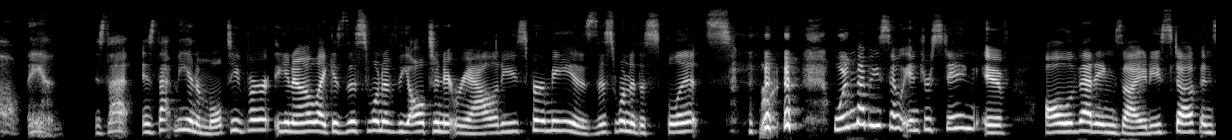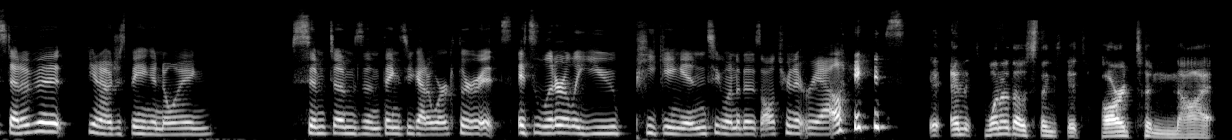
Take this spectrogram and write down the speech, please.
oh man is that is that me in a multiverse you know like is this one of the alternate realities for me? Is this one of the splits? Right. wouldn't that be so interesting if all of that anxiety stuff instead of it you know just being annoying symptoms and things you got to work through. It's it's literally you peeking into one of those alternate realities. It, and it's one of those things it's hard to not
